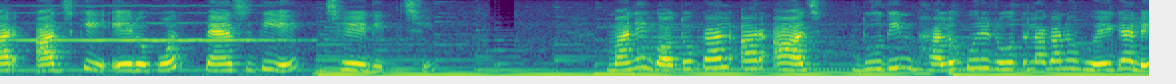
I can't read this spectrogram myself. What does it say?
আর আজকে এর ওপর প্যাঁচ দিয়ে ছেয়ে দিচ্ছি। মানে গতকাল আর আজ দুদিন ভালো করে রোদ লাগানো হয়ে গেলে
